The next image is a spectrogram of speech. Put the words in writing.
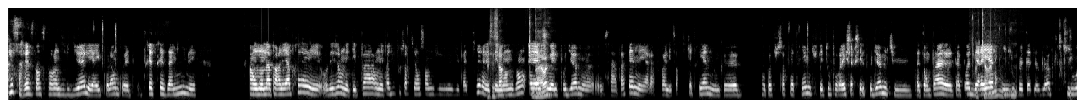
ouais, ça reste un sport individuel et avec Paula, on peut être très très amis, mais enfin, on en a parlé après et oh, déjà, on n'était pas, on n'est pas du tout sortis ensemble du, du pas de tir. Elle Ah, était ça. loin devant, elle, Bah elle ouais. jouait le podium, euh, ça n'a pas fait, mais à la fois, elle est sortie quatrième, donc euh, quand tu sors quatrième, tu fais tout pour aller chercher le podium, tu t'attends pas euh, ta pote Ouais, derrière carrément. qui joue peut-être le globe, qui joue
